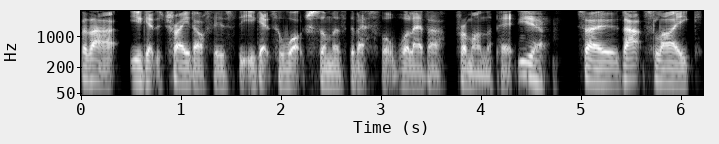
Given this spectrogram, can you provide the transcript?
For that, you get the trade-off is that you get to watch some of the best football ever from on the pitch. Yeah, So that's like,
